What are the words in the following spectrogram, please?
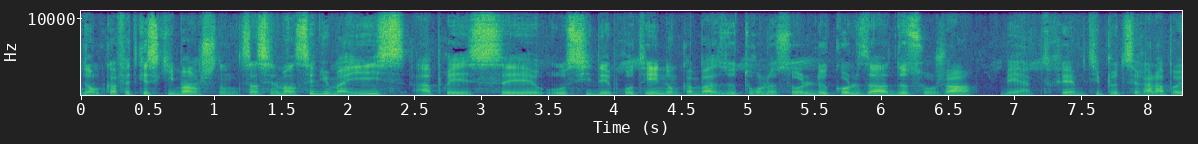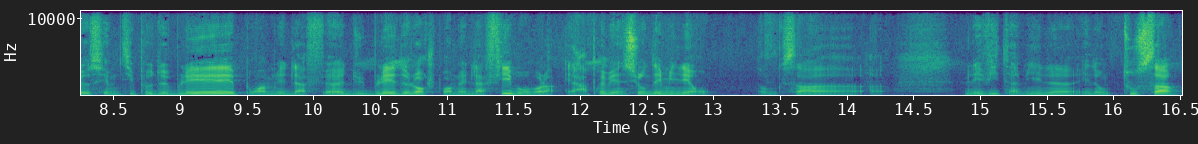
donc en fait, qu'est-ce qu'ils mangent Donc essentiellement, c'est du maïs. Après, c'est aussi des protéines, donc à base de tournesol, de colza, de soja. Mais après, un petit peu de céréales aussi un petit peu de blé pour amener euh, du blé, de l'orge pour amener de la fibre, voilà. Et après, bien sûr, des minéraux. Donc ça, euh, les vitamines. Et donc tout ça,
